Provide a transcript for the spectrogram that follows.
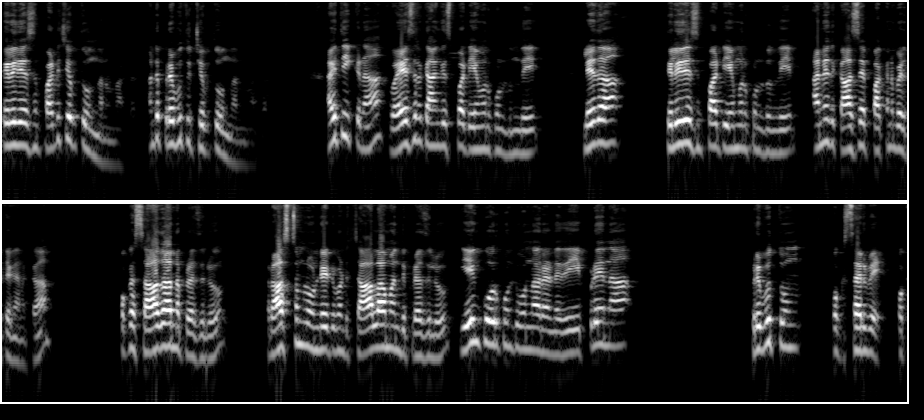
తెలుగుదేశం పార్టీ చెప్తూ ఉందన్నమాట. అంటే ప్రభుత్వం చెప్తూ ఉందన్నమాట. అయితే ఇక్కడ వైఎస్ఆర్ కాంగ్రెస్ పార్టీ ఏమనుకుంటుంది? లేదా తెలుగుదేశం పార్టీ ఏమనుకుంటుంది? అనేది కాసేపు పక్కన పెడితే కనుక ఒక సాధారణ ప్రజలు రాష్ట్రంలో ఉండేటువంటి చాలామంది ప్రజలు ఏం కోరుకుంటూ ఉన్నారనేది ఎప్పుడైనా ప్రభుత్వం ఒక సర్వే ఒక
